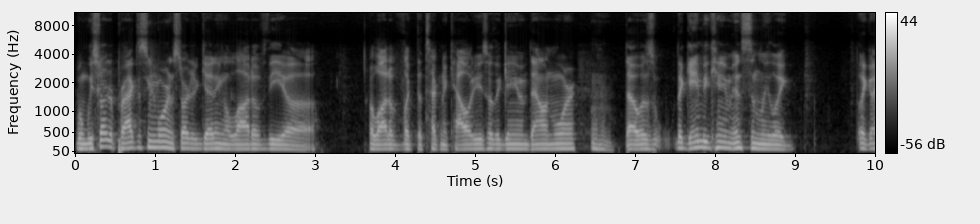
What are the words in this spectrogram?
when we started practicing more and started getting a lot of the uh a lot of like the technicalities of the game down more that was the game became instantly like like I,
